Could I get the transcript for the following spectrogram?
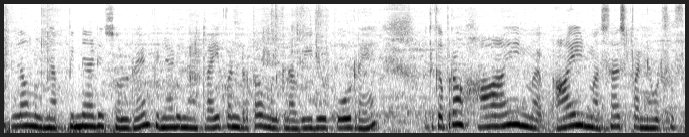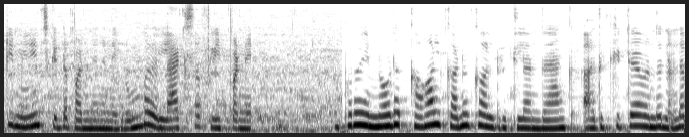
இதெல்லாம் உங்களுக்கு நான் பின்னாடி சொல்கிறேன் பின்னாடி நான் ட்ரை பண்ணுறப்ப உங்களுக்கு நான் வீடியோ போடுறேன். அதுக்கப்புறம் ஆயில் ம ஆயில் மசாஜ் பண்ணேன் ஒரு ஃபிஃப்டி மினிட்ஸ் கிட்டே பண்ணேங்க. இன்றைக்கி ரொம்ப ரிலாக்ஸாக ஃபீல் பண்ணேன் அப்புறம் என்னோடய கால் கணுக்கால் இருக்குல்ல அந்த ஆங்க் அதுக்கிட்ட வந்து நல்லா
